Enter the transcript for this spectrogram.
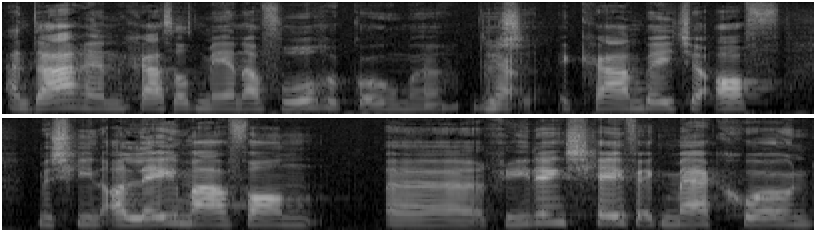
En daarin gaat dat meer naar voren komen. Dus Ja. ik ga een beetje af misschien alleen maar van eh, readings geven. Ik merk gewoon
